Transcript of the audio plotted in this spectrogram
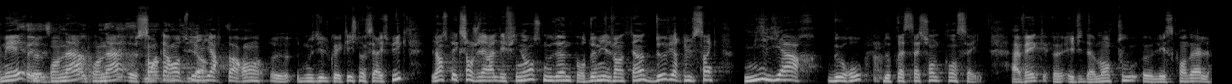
mais euh, on a on a 140 milliards par an, nous dit le collectif nos services publics. L'inspection générale des finances nous donne pour 2021 2,5 milliards d'euros de prestations de conseil, avec évidemment tous les scandales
